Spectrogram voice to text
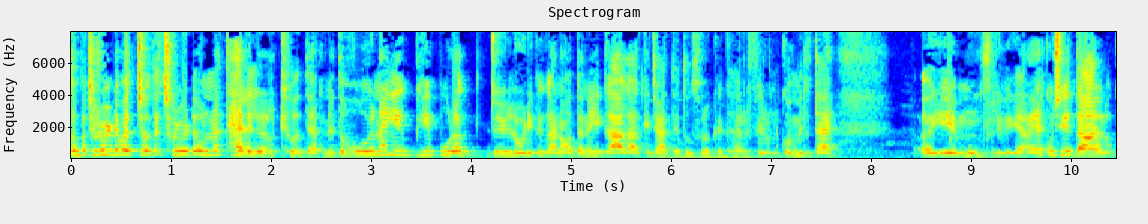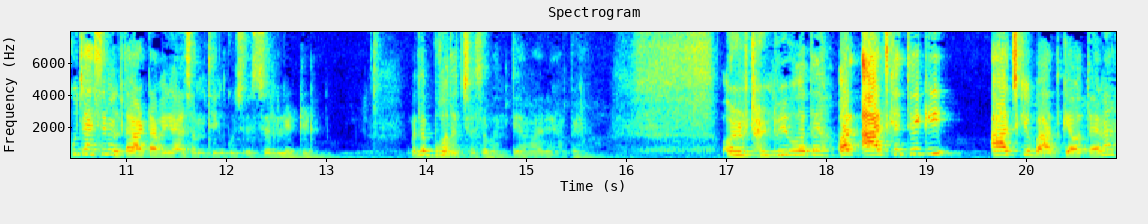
तो छोटे छोटे बच्चे होते हैं छोटे छोटे उन्होंने थैले ले रखे होते हैं अपने तो वो ना ये ये पूरा जो ये लोहड़ी का गाना होता है ना, ये गा गा के जाते हैं दूसरों के घर। फिर उनको मिलता है ये मूंगफली वगैरह या कुछ ये दाल, कुछ ऐसे मिलता है, आटा वगैरह समथिंग कुछ इससे रिलेटेड मतलब बहुत अच्छे से बनते हैं हमारे यहाँ पे। और ठंड भी बहुत है। और आज कहते हैं कि आज के बाद क्या होता है ना,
